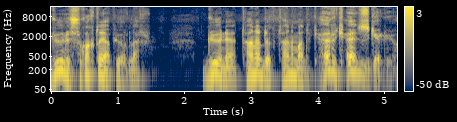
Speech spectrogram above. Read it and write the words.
düğünü sokakta yapıyorlar. Düğüne tanıdık tanımadık herkes geliyor.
